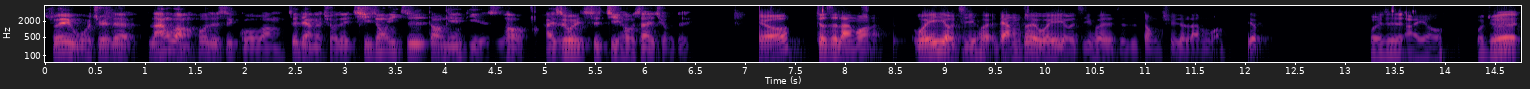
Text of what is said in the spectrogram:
所以我觉得篮网或者是国王这两个球队，其中一支到年底的时候还是会是季后赛球队。有就是篮网了，唯一有机会，两队唯一有机会的就是东区的篮网。Yep，我也是哎呦，我觉得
